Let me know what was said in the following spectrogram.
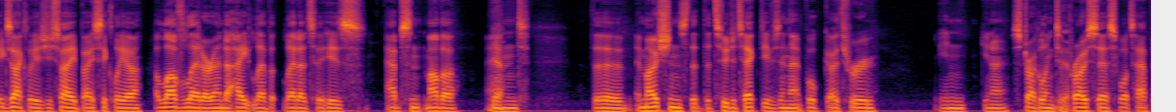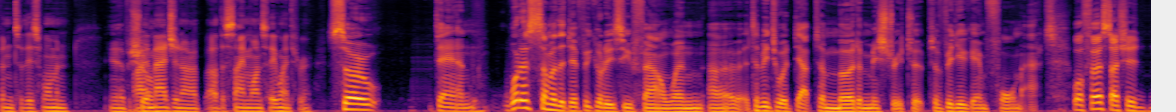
exactly as you say, basically a, a love letter and a hate le- letter to his absent mother, Yeah. and the emotions that the two detectives in that book go through in you know struggling to Yeah. process what's happened to this woman. Yeah, for I imagine are, are the same ones he went through. So, Dan, what are some of the difficulties you found when uh, attempting to adapt a murder mystery to, to video game format? Well, first I should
